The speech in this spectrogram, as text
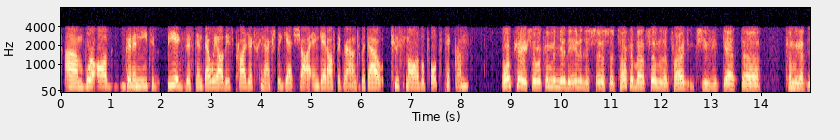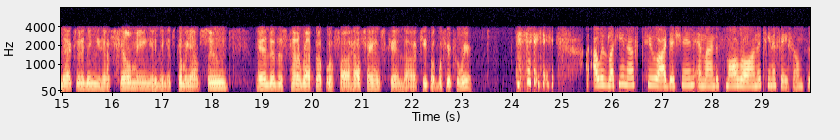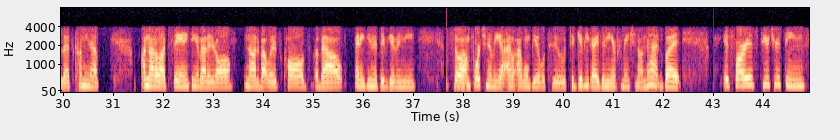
um we're all going to need to be existent that way all these projects can actually get shot and get off the ground without too small of a pool to pick from. Okay, so we're coming near the end of the show. So talk about some of the projects you've got uh, coming up next. Anything you have filming? Anything that's coming out soon? And then just kind of wrap up with uh, how fans can uh, keep up with your career. I was lucky enough to audition and land a small role on the Tina Fey film, so that's coming up. I'm not allowed to say anything about it at all, not about what it's called, about anything that they've given me. So mm-hmm. unfortunately, I, I won't be able to to give you guys any information on that. But as far as future things,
